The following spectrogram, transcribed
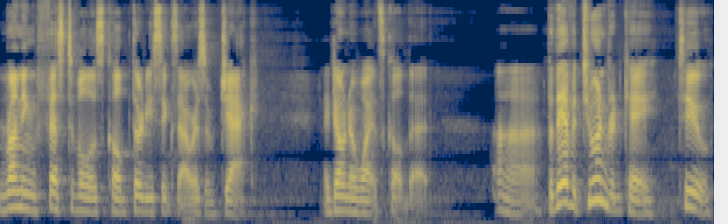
running festival is called 36 hours of jack i don't know why it's called that uh, but they have a 200k too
